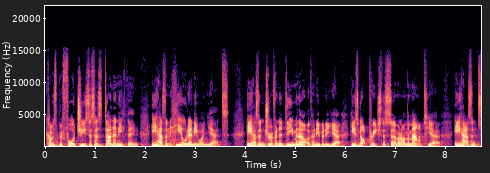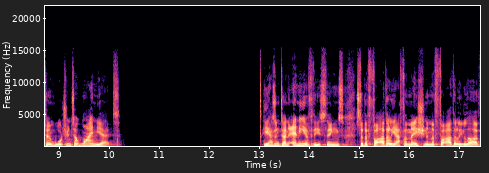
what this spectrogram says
comes before Jesus has done anything. He hasn't healed anyone yet. He hasn't driven a demon out of anybody yet. He's not preached the Sermon on the Mount yet. He hasn't turned water into wine yet. He hasn't done any of these things. So the fatherly affirmation and the fatherly love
